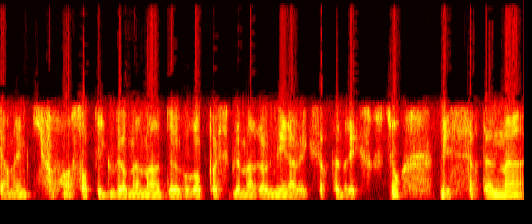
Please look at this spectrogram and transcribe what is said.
quand même qui font en sorte que le gouvernement devra possiblement revenir avec certaines restrictions, mais certainement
